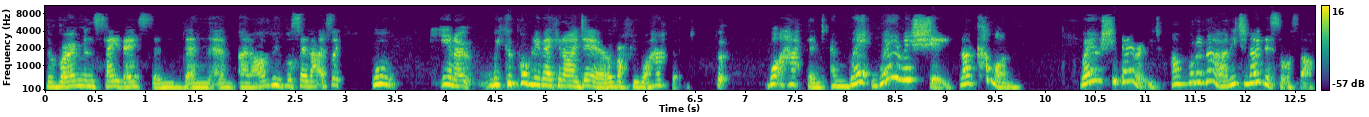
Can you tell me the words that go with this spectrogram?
the Romans say this and and and, and other people say that. It's like, well, you know, we could probably make an idea of roughly what happened, but what happened and where where is she? Like, come on, where is she buried? I want to know. I need to know this sort of stuff.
